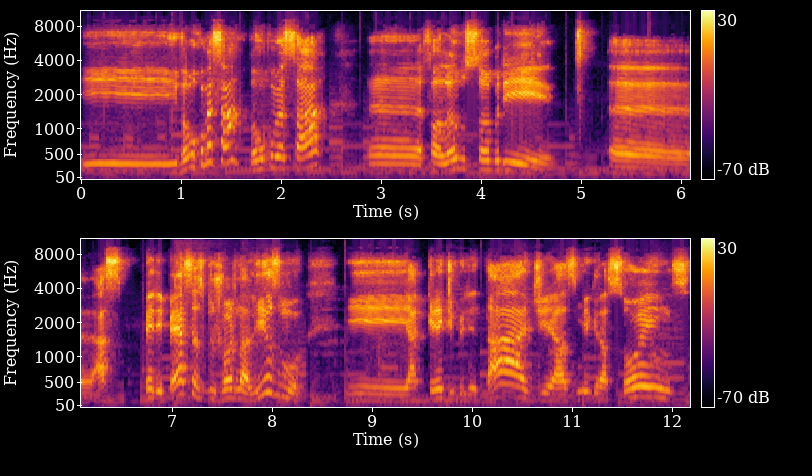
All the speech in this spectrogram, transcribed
E vamos começar, vamos começar uh, falando sobre uh, as peripécias do jornalismo e a credibilidade, as migrações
